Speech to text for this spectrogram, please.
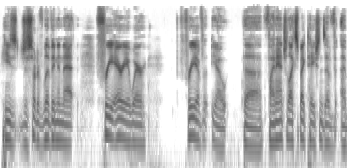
He's just sort of living in that free area where free of, you know, the financial expectations of a,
